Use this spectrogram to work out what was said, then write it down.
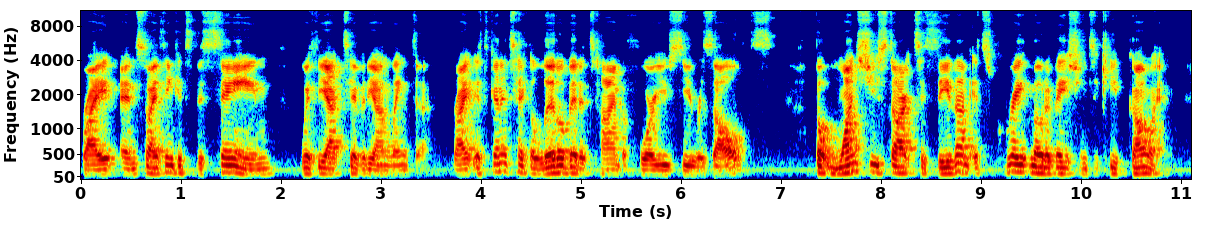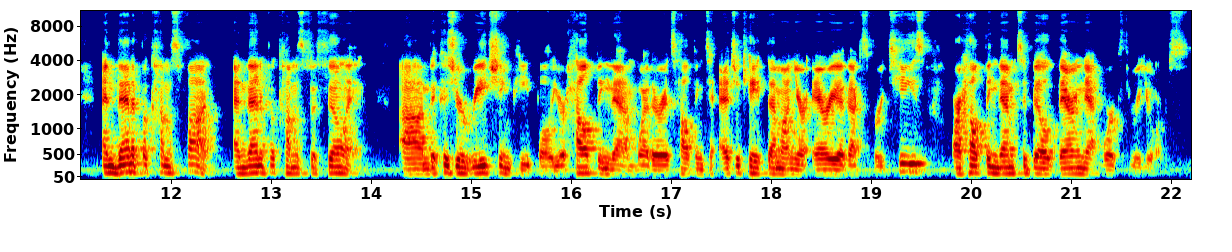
right? And so I think it's the same with the activity on LinkedIn, right? It's going to take a little bit of time before you see results, but once you start to see them, it's great motivation to keep going. And then it becomes fun, and then it becomes fulfilling um, because you're reaching people, you're helping them, whether it's helping to educate them on your area of expertise or helping them to build their network through yours.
